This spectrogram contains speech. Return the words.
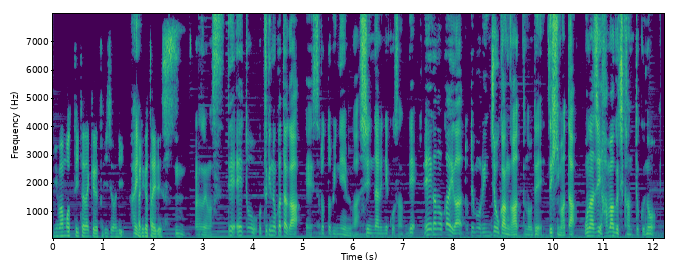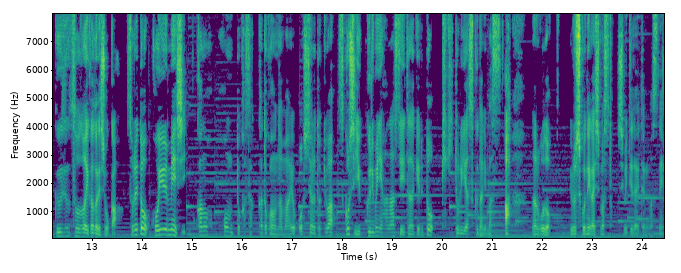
見守っていただけると非常にあはいりがたいです。うん、ありがとうございます。で、えっ、と、お次の方が、えー、スロットビネームがしんなり猫さんで、映画の回がとても臨場感があったので、ぜひまた、同じ浜口監督の偶然の想像はいかがでしょうかそれと、固有名詞、他の本とか作家とかの名前をおっしゃるときは、少しゆっくりめに話していただけると、聞き取りやすくなります。あ、なるほど。よろしくお願いしますと締めていただいておりますね。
